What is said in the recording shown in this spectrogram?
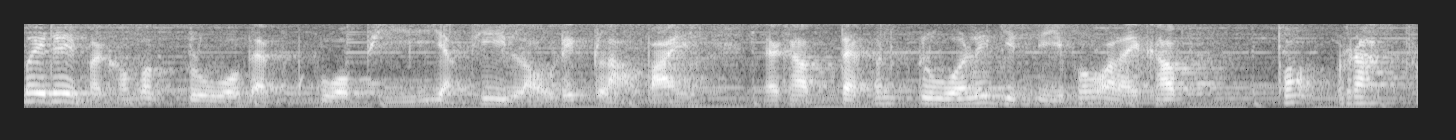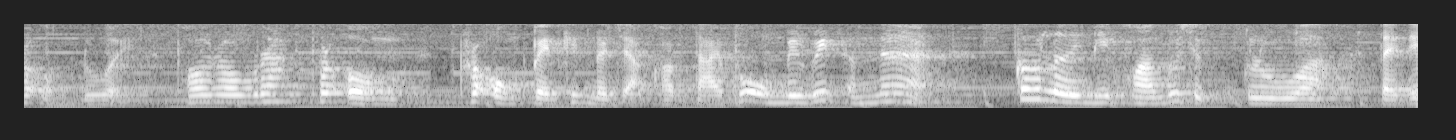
ไม่ได้หมายความว่ากลัวแบบกลัวผีอย่างที่เราได้กล่าวไปนะครับ แต่มันกลัวและยินดีเพราะอะไรครับ เพราะรักพระองค์ด้วยพอเรารักพระองค์ พระองค์เป็นขึ้นมาจากความตาย พระองค์มีฤทธิ์อำนาจก็เลยมีความรู้สึกกลัว แต่ใน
